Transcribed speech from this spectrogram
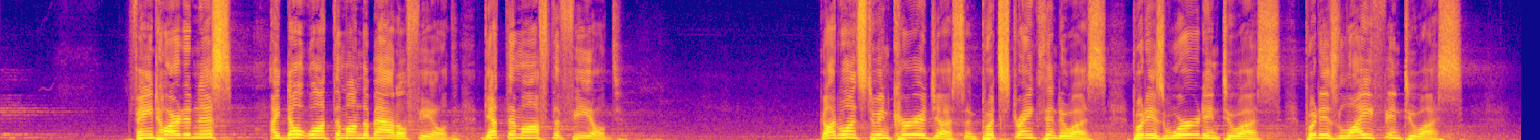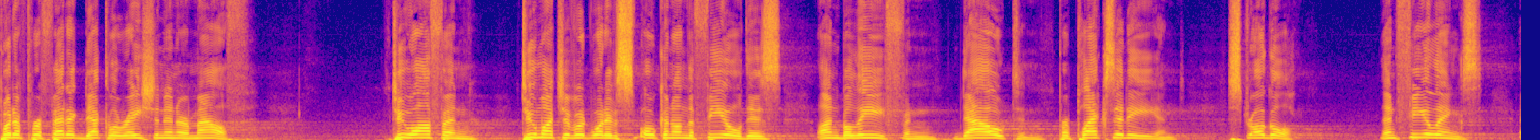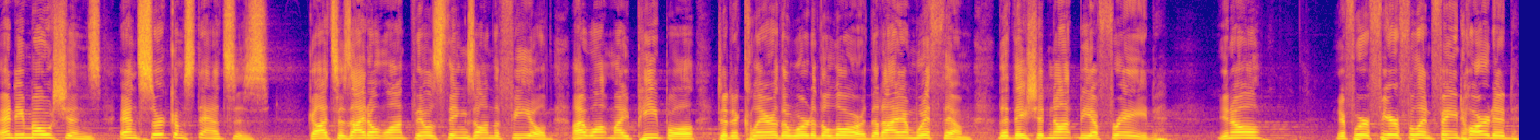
faint heartedness, I don't want them on the battlefield. Get them off the field. God wants to encourage us and put strength into us, put His word into us, put His life into us, put a prophetic declaration in our mouth. Too often, too much of it, what is spoken on the field, is unbelief and doubt and perplexity and struggle, then feelings and emotions and circumstances. God says, I don't want those things on the field. I want my people to declare the word of the Lord, that I am with them, that they should not be afraid. You know, if we're fearful and faint hearted,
